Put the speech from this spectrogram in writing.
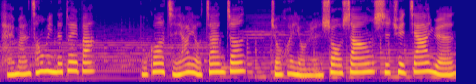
还蛮聪明的，对吧？不过只要有战争，就会有人受伤、失去家园，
